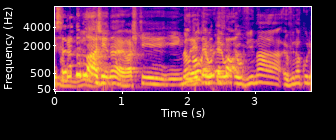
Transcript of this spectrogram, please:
isso era ele. dublagem, né? Eu acho que em Não, não, eu, eu, eu vi na, eu vi na curiosidade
